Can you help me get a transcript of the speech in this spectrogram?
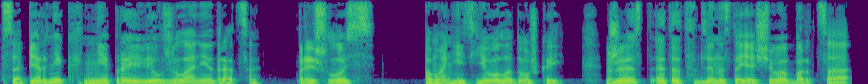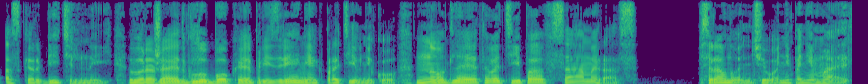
Соперник не проявил желания драться. Пришлось поманить его ладошкой. Жест этот для настоящего борца оскорбительный, выражает глубокое презрение к противнику, но для этого типа в самый раз. Все равно ничего не понимает.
